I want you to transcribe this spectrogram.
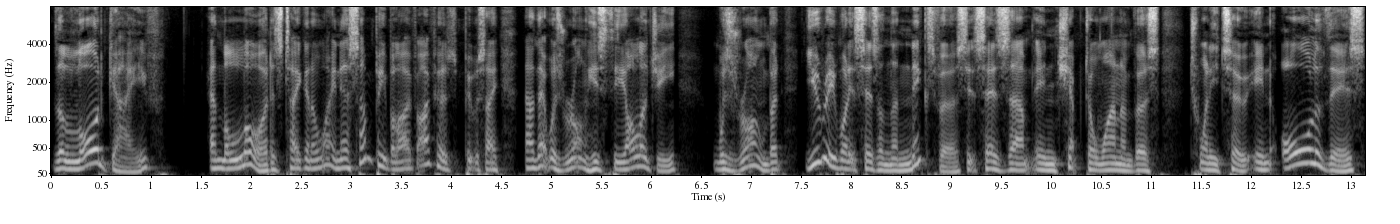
the Lord gave and the Lord has taken away. Now, some people, I've, I've heard people say, no, that was wrong. His theology was wrong. But you read what it says on the next verse. It says um, in chapter 1 and verse 22, in all of this,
